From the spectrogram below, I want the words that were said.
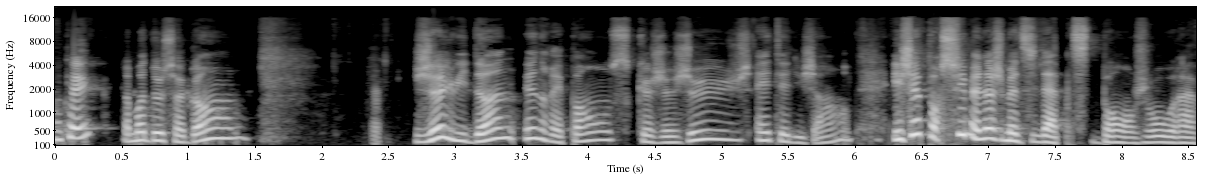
OK, donne-moi deux secondes. Je lui donne une réponse que je juge intelligente et je poursuis, mais là, je me dis, la petite bonjour, à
